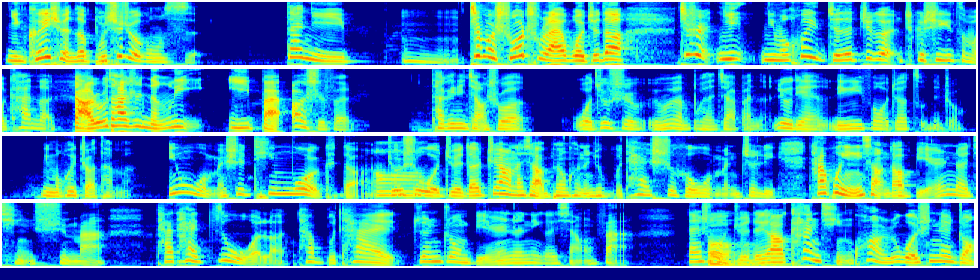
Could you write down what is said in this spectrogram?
你可以选择不去这个公司，但你嗯这么说出来，我觉得就是你你们会觉得这个这个事情怎么看呢？假如他是能力一百二十分，他跟你讲说，我就是永远不可能加班的，六点零一分我就要走那种，你们会找他吗？因为我们是 team work 的，就是我觉得这样的小朋友可能就不太适合我们这里，他会影响到别人的情绪嘛，他太自我了，他不太尊重别人的那个想法。但是我觉得要看情况，如果是那种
